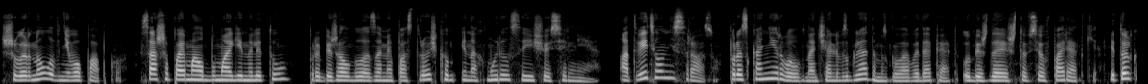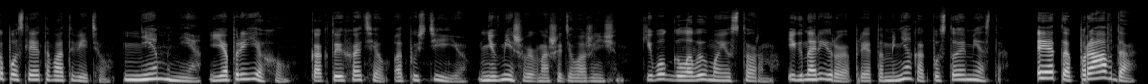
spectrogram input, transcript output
Швырнула в него папку. Саша поймал бумаги на лету, пробежал глазами по строчкам и нахмурился еще сильнее. Ответил не сразу. Просканировал вначале взглядом с головы до пят, убеждаясь, что все в порядке. И только после этого ответил. «Не мне. Я приехал. Как ты и хотел. Отпусти ее. Не вмешивай в наши дела женщин». Кивок головы в мою сторону, игнорируя при этом меня как пустое место. «Это правда?»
